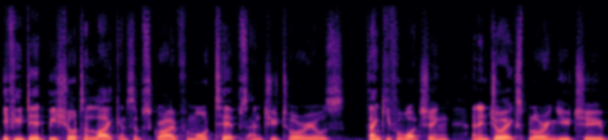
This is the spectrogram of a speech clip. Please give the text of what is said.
If you did, be sure to like and subscribe for more tips and tutorials. Thank you for watching and enjoy exploring YouTube.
